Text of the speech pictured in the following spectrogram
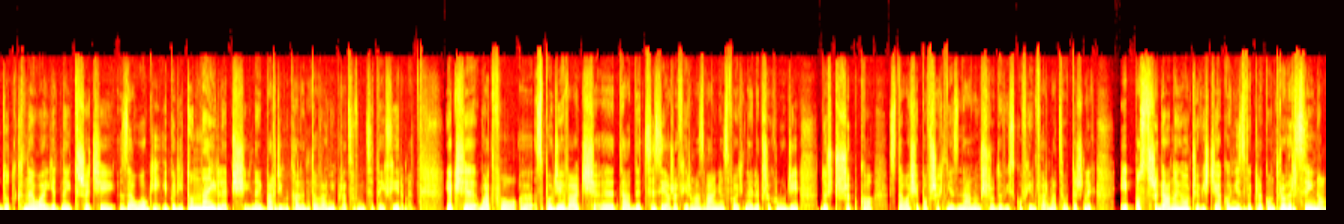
dotknęła jednej trzeciej załogi i byli to najlepsi, najbardziej utalentowani pracownicy tej firmy. Jak się łatwo e, spodziewać, e, ta decyzja, że firma zwalnia swoich najlepszych ludzi, dość szybko stała się powszechnie znaną w środowisku firm farmaceutycznych i postrzegano ją oczywiście jako niezwykle kontrowersyjną.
